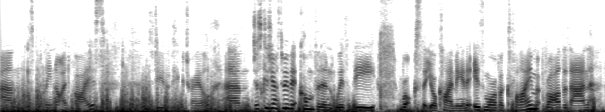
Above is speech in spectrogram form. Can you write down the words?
um, it's probably not advised to do the Pyg Trail um, just because you have to be a bit confident with the rocks that you're climbing and it is more of a climb rather than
